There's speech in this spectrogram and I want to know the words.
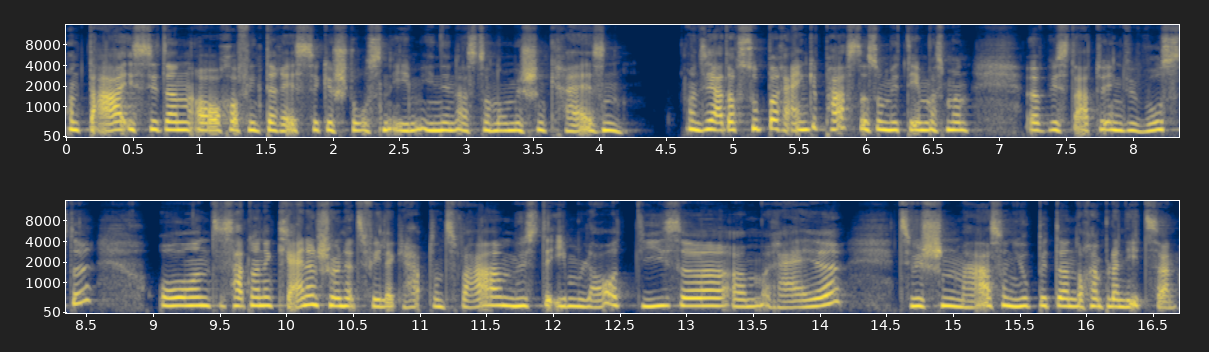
Und da ist sie dann auch auf Interesse gestoßen, eben in den astronomischen Kreisen. Und sie hat auch super reingepasst, also mit dem, was man äh, bis dato irgendwie wusste. Und es hat nur einen kleinen Schönheitsfehler gehabt. Und zwar müsste eben laut dieser ähm, Reihe zwischen Mars und Jupiter noch ein Planet sein.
